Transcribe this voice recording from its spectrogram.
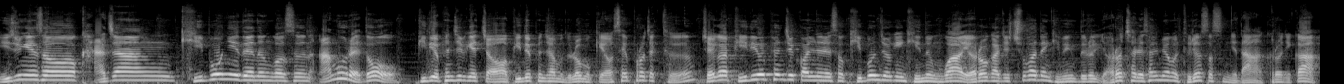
이 중에서 가장 기본이 되는 것은 아무래도 비디오 편집이겠죠. 비디오 편집 한번 눌러볼게요. 새 프로젝트. 제가 비디오 편집 관련해서 기본적인 기능과 여러 가지 추가된 기능들을 여러 차례 설명을 드렸었습니다. 그러니까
